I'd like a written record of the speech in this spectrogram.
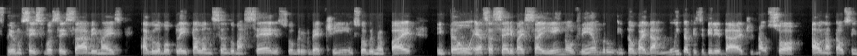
Sim. Eu não sei se vocês sabem, mas a Globoplay está lançando uma série sobre o Betinho, sobre o meu pai. Então, essa série vai sair em novembro, então vai dar muita visibilidade, não só ao Natal Sem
